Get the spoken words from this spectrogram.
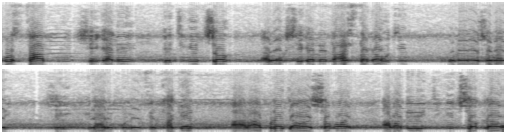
অবস্থান, সেখানে যে চিকিৎসক এবং সেখানে নার্স থাকা উচিত, ওনারা সবাই সেই এয়ার অ্যাম্বুলেন্সে থাকেন। আর আমরা যাওয়ার সময় আমাদের এই চিকিৎসকরাও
